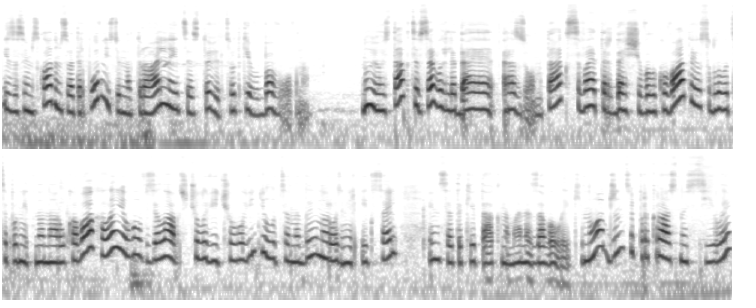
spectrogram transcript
І за своїм складом светер повністю натуральний, це 100% бавовна. Ну і ось так це все виглядає разом. Так, светр дещо великуватий, особливо це помітно на рукавах, але його взяла з чоловічого відділу. Це не дивно, розмір XL. Він все-таки так на мене завеликий. Ну а джинси прекрасно сіли.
